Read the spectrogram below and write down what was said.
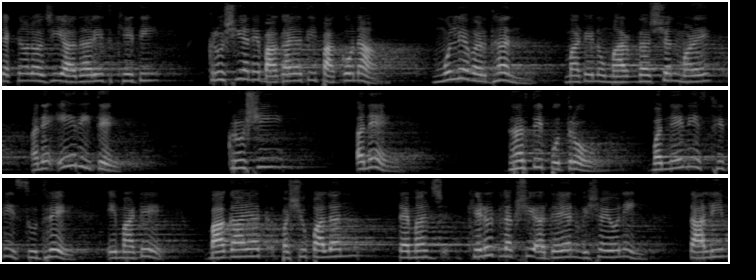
ટેકનોલોજી આધારિત ખેતી કૃષિ અને બાગાયતી પાકોના મૂલ્યવર્ધન માટેનું માર્ગદર્શન મળે અને એ રીતે કૃષિ અને ધરતીપુત્રો બંનેની સ્થિતિ સુધરે એ માટે બાગાયત, પશુપાલન તેમજ ખેડૂતલક્ષી અધ્યયન વિષયોની તાલીમ,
